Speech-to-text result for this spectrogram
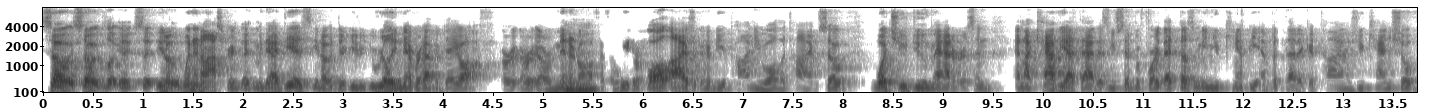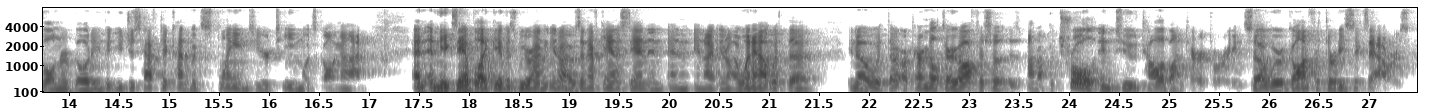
So, so look, so, you know, win an Oscar. I mean, the idea is, you know, you really never have a day off or, or, or a minute mm-hmm. off as a leader. All eyes are going to be upon you all the time. So, what you do matters. And and I caveat that, as you said before, that doesn't mean you can't be empathetic at times. You can show vulnerability, but you just have to kind of explain to your team what's going on. And and the example I give is we were on, you know, I was in Afghanistan and and, and I, you know, I went out with the, you know, with the, our paramilitary officer on a patrol into Taliban territory. And so we were gone for 36 hours.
